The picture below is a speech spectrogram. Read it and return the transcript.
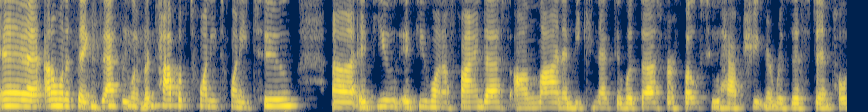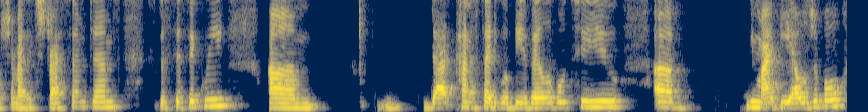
eh, I don't want to say exactly when, but top of 2022. Uh, if you if you want to find us online and be connected with us for folks who have treatment resistant post traumatic stress symptoms specifically, um, that kind of study will be available to you. Uh, you might be eligible.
